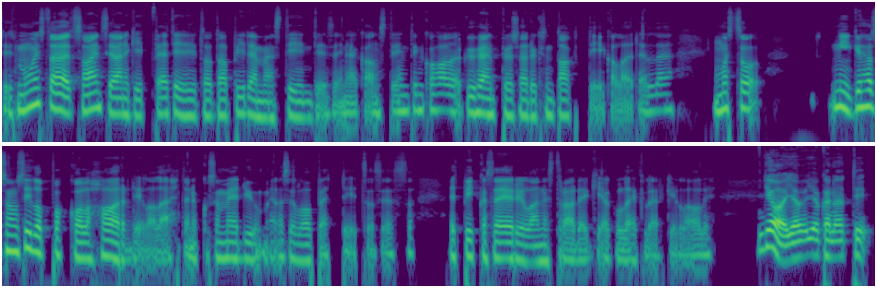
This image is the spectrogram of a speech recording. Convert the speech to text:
Siis muistaa, että Sainz ainakin veti tota pidemmän stintin siinä ekan stintin kohdalla yhden pysähdyksen taktiikalla edelleen. Mun mielestä se on, niin kyllähän se on silloin pakko olla hardilla lähtenyt, kun se mediumilla se lopetti itse asiassa. Että pikkasen erilainen strategia kuin Leclercillä oli. Joo, ja joka näytti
